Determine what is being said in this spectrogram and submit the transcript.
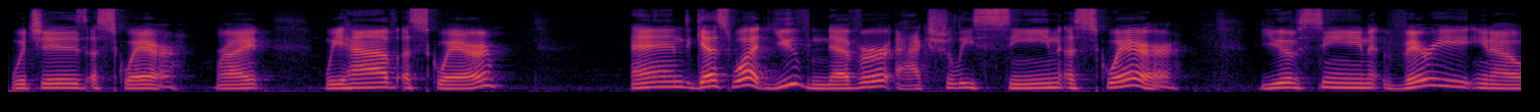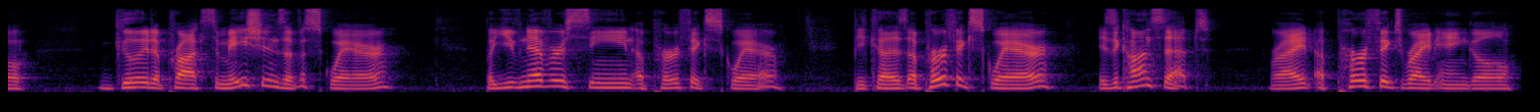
which is a square, right? We have a square, and guess what? You've never actually seen a square. You have seen very, you know, good approximations of a square, but you've never seen a perfect square because a perfect square is a concept right? A perfect right angle,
